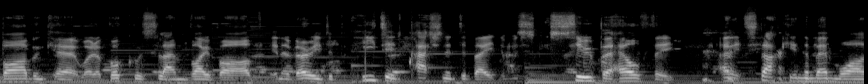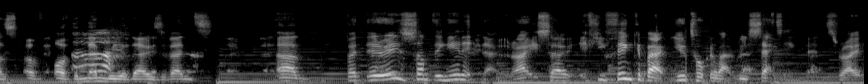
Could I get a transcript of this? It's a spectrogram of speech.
Bob and Kurt where a book was slammed by Bob in a very de- heated, passionate debate that was super healthy, and it stuck in the memoirs of, of the memory of those events. Um, but there is something in it, though, right? So if you think about you're talking about resetting events, right?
